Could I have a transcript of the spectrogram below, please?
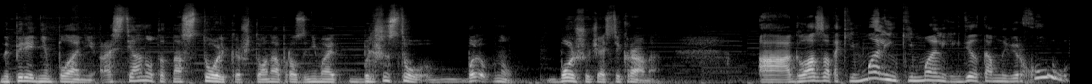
на переднем плане растянута настолько, что она просто занимает большинство, б- ну, большую часть экрана, а глаза такие маленькие-маленькие, где-то там наверху,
